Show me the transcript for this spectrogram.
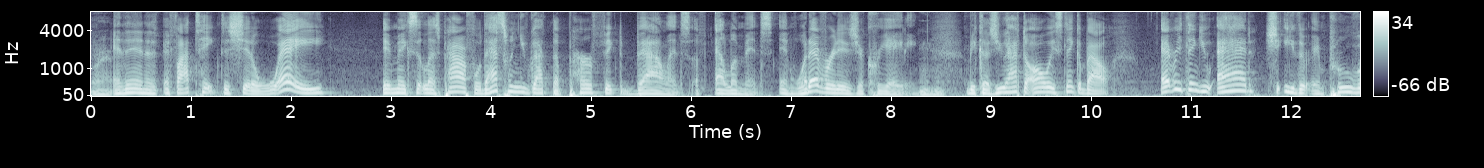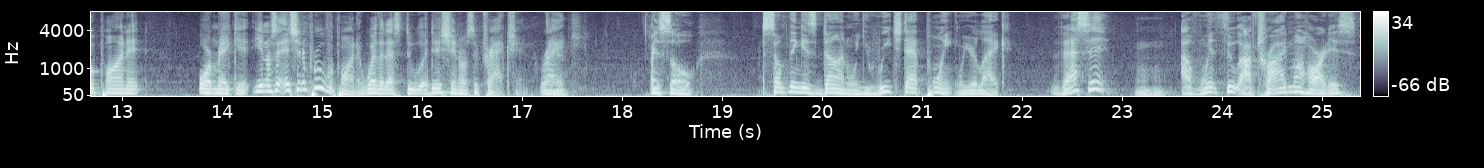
Right. And then if, if I take this shit away, it makes it less powerful. That's when you've got the perfect balance of elements in whatever it is you're creating. Mm-hmm. Because you have to always think about everything you add should either improve upon it or make it, you know what I'm saying? It should improve upon it, whether that's through addition or subtraction, right? And so something is done when you reach that point where you're like, that's it. Mm-hmm. I've went through, I've tried my hardest.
